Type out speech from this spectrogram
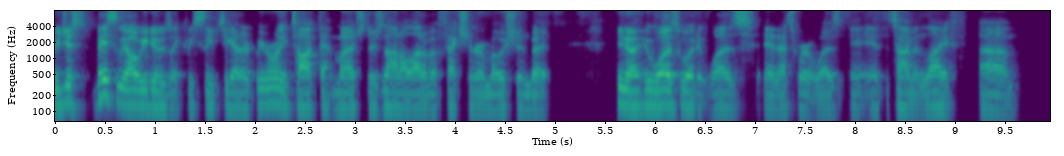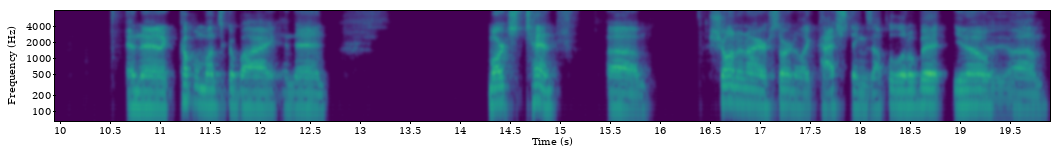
we just basically all we do is like we sleep together. We don't really talk that much. There's not a lot of affection or emotion, but you know, it was what it was, and that's where it was at the time in life. Um, and then a couple months go by, and then March 10th, um, Sean and I are starting to like patch things up a little bit. You know, Yeah, yeah. Um,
